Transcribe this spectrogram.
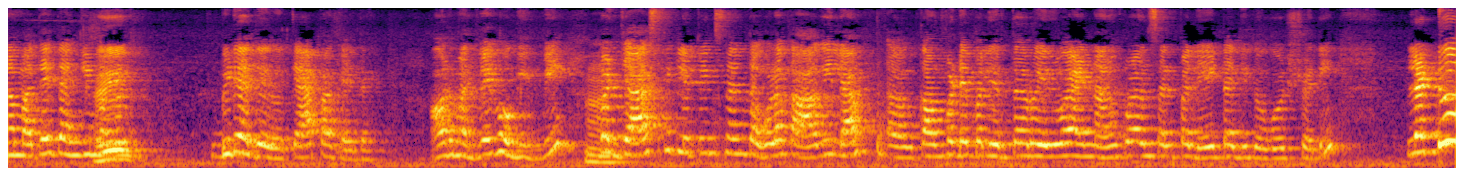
ನಮ್ಮ ಅತ್ತೆ ತಂಗಿ ಮಗಳು ಬಿಡಿ ಅದು ಕ್ಯಾಪ್ ಹಾಕೈತೆ. ಅವ್ರ ಮದ್ವೆಗೆ ಹೋಗಿದ್ವಿ. ಬಟ್ ಜಾಸ್ತಿ ಕ್ಲಿಪ್ಪಿಂಗ್ಸ್ ನಾನು ತಗೊಳಕ್ ಆಗಿಲ್ಲ. ಕಂಫರ್ಟೇಬಲ್ ಇರ್ತಾರೋ ಇಲ್ವಾ ಅಂಡ್ ನಾನು ಕೂಡ ಒಂದ್ ಸ್ವಲ್ಪ ಲೇಟ್ ಆಗಿ ತಗೋಷ್ಟರಲ್ಲಿ. ಲಡ್ಡು!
